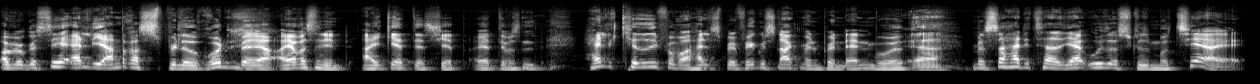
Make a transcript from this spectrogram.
Og man kunne se, at alle de andre spillede rundt med jer, og jeg var sådan en, I get this shit. Og jeg, det var sådan halvt kedeligt for mig halvt spille, for jeg kunne snakke med dem på en anden måde. Ja. Men så har de taget jer ud og skyde morter af,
